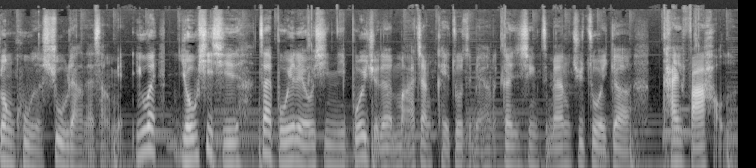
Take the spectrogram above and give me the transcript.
用户的数量在上面，因为游戏其实，在博弈类游戏你不会觉得麻将可以做怎么样的更新，怎么样去做一个开发好了。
